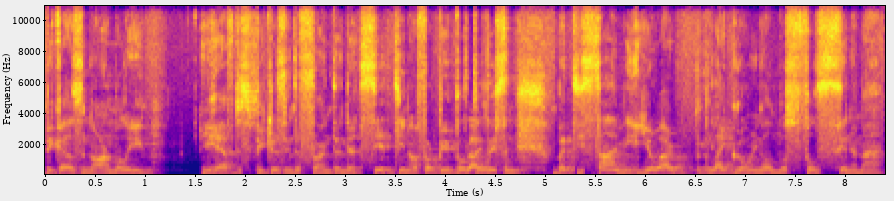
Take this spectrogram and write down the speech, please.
because normally you have the speakers in the front and that's it, you know, for people to listen. But this time you are like going almost full cinema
